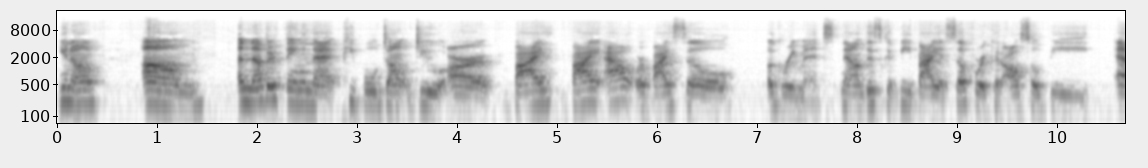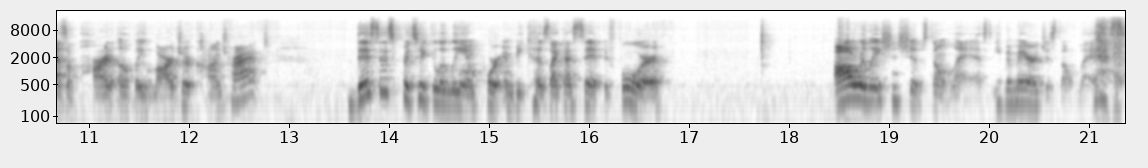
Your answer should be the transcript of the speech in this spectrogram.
You know, um, another thing that people don't do are buy buy out or buy sell agreements. Now, this could be by itself, or it could also be as a part of a larger contract this is particularly important because, like I said before, all relationships don't last, even marriages don't last.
